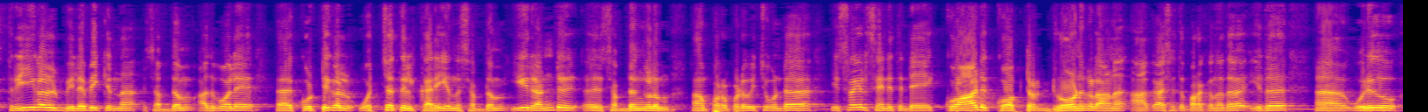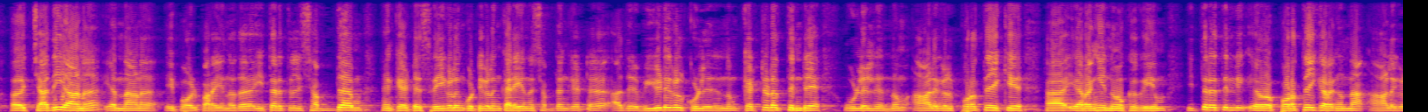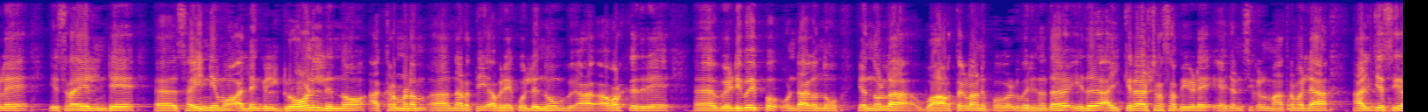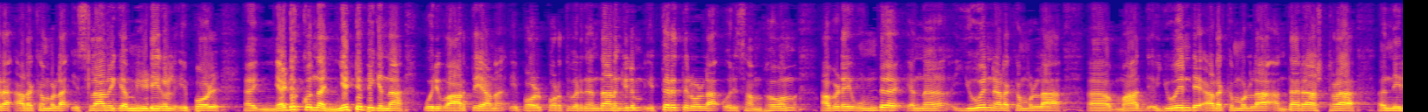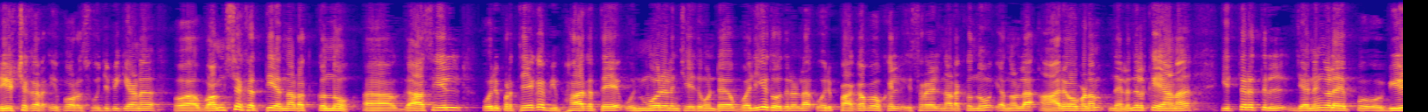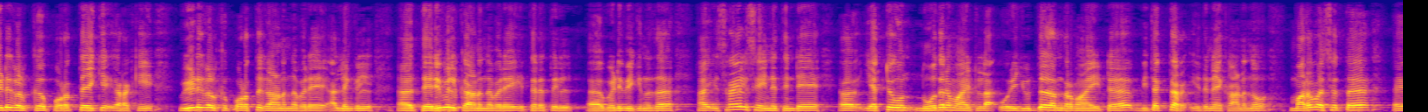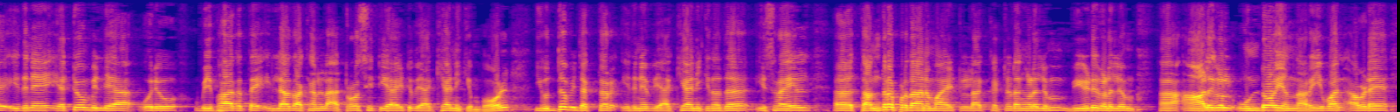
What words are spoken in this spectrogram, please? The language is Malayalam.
സ്ത്രീകൾ വിലപിക്കുന്ന ശബ്ദം അതുപോലെ കുട്ടികൾ ഒച്ചത്തിൽ കരയുന്ന ശബ്ദം ഈ രണ്ട് ആ, ശബ്ദങ്ങളും പുറപ്പെടുവിച്ചുകൊണ്ട് ഇസ്രായേൽ സൈന്യത്തിന്റെ ക്വാഡ് കോപ്റ്റർ ഡ്രോണുകളാണ് ആകാശത്ത് പറക്കുന്നത്. ഇത് ഒരു ചതിയാണ് എന്നാണ് ഇപ്പോൾ പറയുന്നത്. ഇത്തരത്തിൽ ശബ്ദം കേട്ട് സ്ത്രീകളും കുട്ടികളും കരയുന്ന ശബ്ദം കേട്ട് അത് വീടുകൾക്കുള്ളിൽ നിന്നും കെട്ടിടത്തിന്റെ ഉള്ളിൽ നിന്നും ആളുകൾ പുറത്തേക്ക് ഇറങ്ങി നോക്കുകയും ഇത്തരത്തിൽ പുറത്തേക്ക് ഇറങ്ങുന്ന ആളുകളെ ഇസ്രായേലിന്റെ സൈന്യമോ അല്ലെങ്കിൽ ഡ്രോണിൽ നിന്നോ ആക്രമണം നടത്തി അവരെ കൊല്ലുന്നു. അവർക്കെതിരെ വെടിവയ്പ് ഉണ്ടാകുന്നു. എന്നുള്ള വാർത്തകളാണ് ഇപ്പോൾ വരുന്നത്. ഇത് ഐക്യരാഷ്ട്രസഭയുടെ ഏജൻസികൾ മാത്രമല്ല അൽ ജസീറ അടക്കമുള്ള ഇസ്ലാമിക മീഡിയകൾ ഇപ്പോൾ ഞെടുക്കുന്ന ഞെട്ടിപ്പിക്കുന്ന ഒരു വാർത്തയാണ് ഇപ്പോൾ പുറത്തു വരുന്നത്. എന്താണെങ്കിലും ഇത്തരത്തിലുള്ള ഒരു സംഭവം അവിടെ ഉണ്ട് എന്ന് യു എൻ അടക്കമുള്ള യു എന്റെ അടക്കമുള്ള അന്താരാഷ്ട്ര നിരീക്ഷകർ ഇപ്പോൾ സൂചിപ്പിക്കുകയാണ് വംശഹത്യ നടക്കുന്നു. ഗാസയിൽ ഒരു പ്രത്യേക വിഭാഗത്തെ ഉന്മൂലനം ചെയ്തുകൊണ്ട് വലിയ തോതിലുള്ള ഒരു പകപോക്കൽ ഇസ്രായേൽ നടക്കുന്നു. എന്നുള്ള ആരോപണം നിലനിൽക്കുകയാണ് ഇത്തരത്തിൽ ജനങ്ങളെ വീടുകൾക്ക് പുറത്തേക്ക് ഇറക്കി വീടുകൾക്ക് പുറത്ത് കാണുന്നവരെ അല്ലെങ്കിൽ തെരുവിൽ കാണുന്നവരെ ഇത്തരത്തിൽ വെടിവെക്കുന്നത്. ഇസ്രായേൽ സൈന്യത്തിന്റെ ഏറ്റവും നൂതനമായിട്ടുള്ള ഒരു യുദ്ധതന്ത്രമായിട്ട് വിദഗ്ധർ ഇതിനെ കാണുന്നു. മറുവശത്ത് ഇതിനെ ഏറ്റവും വലിയ ഒരു വിഭാഗത്തെ ഇല്ലാതാക്കാനുള്ള അട്രോസിറ്റി ആയിട്ട് വ്യാഖ്യാനിക്കുമ്പോൾ യുദ്ധവിദഗ്ധർ ഇതിനെ വ്യാഖ്യാനിക്കുന്നത് ഇസ്രായേൽ തന്ത്രപ്രധാനമായിട്ടുള്ള കെട്ടിടങ്ങളിലും വീടുകളിലും ആളുകൾ ഉണ്ടോ എന്നറിയുവാൻ അവിടെ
